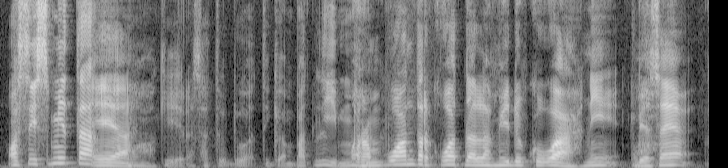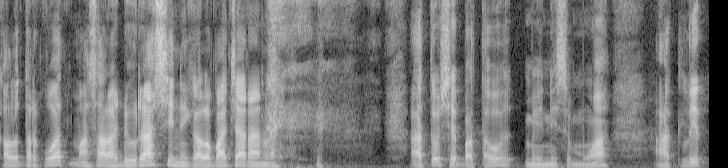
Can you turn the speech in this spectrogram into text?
Oh Sismita. Iya. Wah kira satu dua tiga empat lima. perempuan terkuat dalam hidupku. Wah, nih biasanya kalau terkuat masalah durasi nih kalau pacaran lah. Atau siapa tahu ini semua atlet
